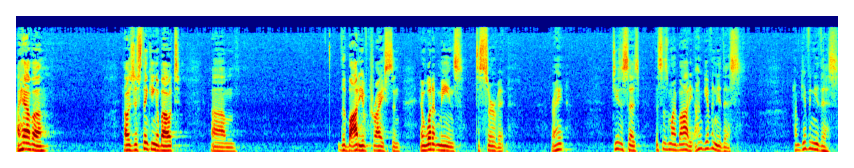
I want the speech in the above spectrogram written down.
I have a, I was just thinking about um, the body of Christ and, and what it means to serve it, right? Jesus says, This is my body. I'm giving you this. I'm giving you this.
